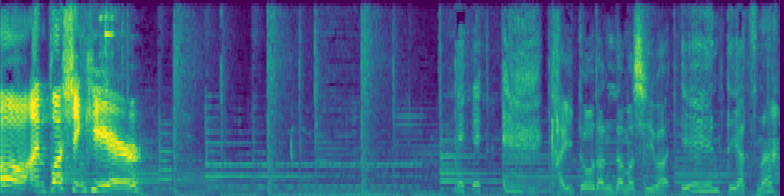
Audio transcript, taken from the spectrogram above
oh, I'm blushing here. 怪盗団魂は永遠ってやつな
